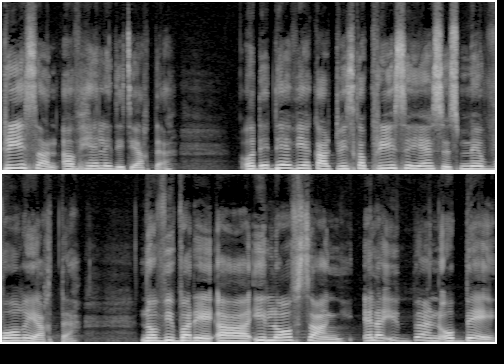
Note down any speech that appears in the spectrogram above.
prisen av hele ditt hjerte. Og det er det vi er kalt. Vi skal prise Jesus med våre hjerter. Når vi bare uh, i lovsang eller i bønn og be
